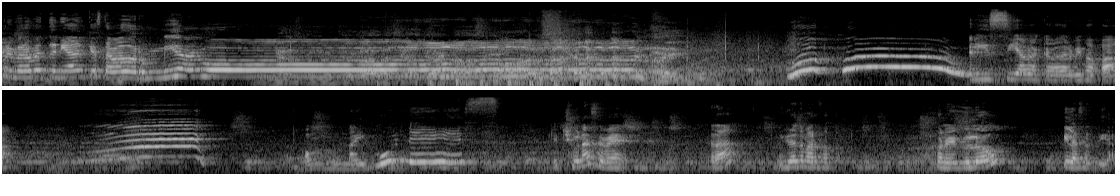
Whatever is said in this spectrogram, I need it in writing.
Primero me tenían que estaba dormida. Delicia me acaba de dar mi papá. Oh my goodness. Qué chula se ve. ¿Verdad? Me quiero tomar foto. Con el glow y la santidad.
